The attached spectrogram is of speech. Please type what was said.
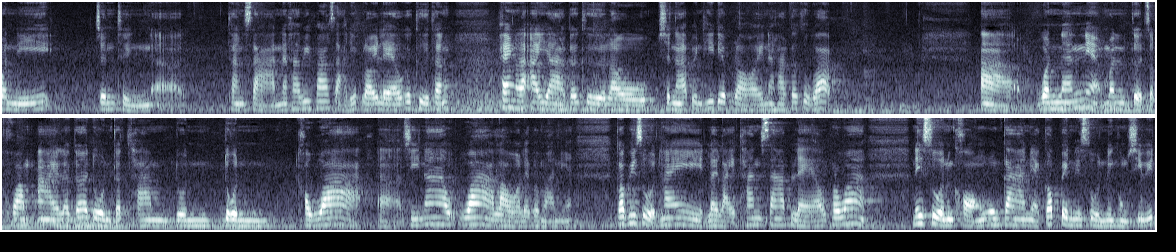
วันนี้จนถึงทางศาลนะคะพิพากษาเรียบร้อยแล้วก็คือทั้งแพ่งและอาญาก็คือเราชนะเป็นที่เรียบร้อยนะคะก็คือว่าอ่าวันนั้นเนี่ยมันเกิดจากความอายแล้วก็โดนกระทำโดนโดน เขาว่าอ่าชี้หน้าว่าเราอะไรประมาณเนี้ยก็พิสูจน์ให้หลาย ๆ ท่านทราบแล้ว เพราะว่าในส่วนของวงการเนี่ยก็เป็นในส่วนหนึ่งของชีวิต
